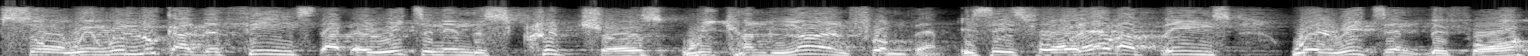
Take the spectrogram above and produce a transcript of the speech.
So when we look at the things that are written in the scriptures, we can learn from them. It says, for whatever things were written before,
